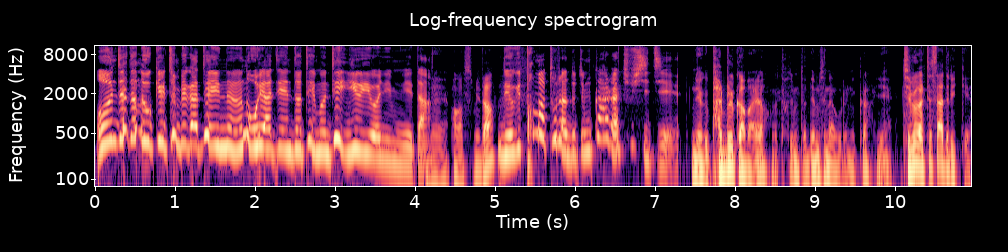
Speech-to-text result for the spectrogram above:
언제든 웃길 준비가 돼 있는 오야지 엔터테인먼트 이 의원입니다. 네, 반갑습니다. 근데 여기 토마토라도 좀 깔아주시지. 네, 그 밟을까봐요. 터지면 또 냄새나고 그러니까. 예. 집에 갈 때 싸드릴게요.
